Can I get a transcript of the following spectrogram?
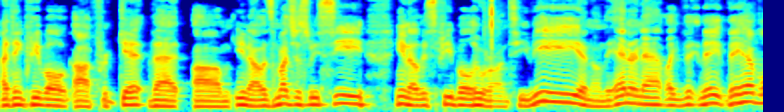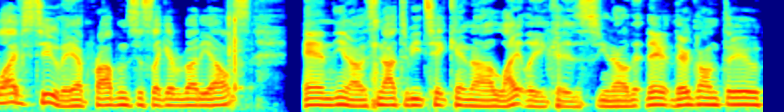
I think people uh, forget that, um, you know, as much as we see, you know, these people who are on TV and on the internet, like they they, they have lives too. They have problems just like everybody else. And you know it's not to be taken uh, lightly because you know they're they're going through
